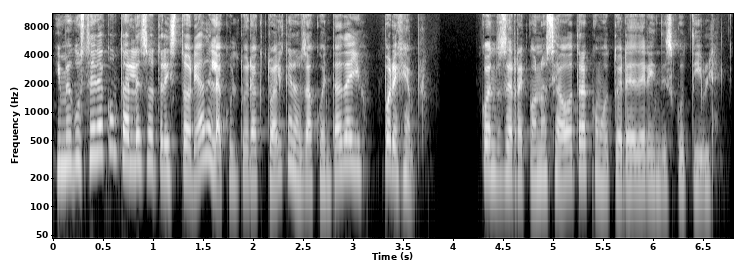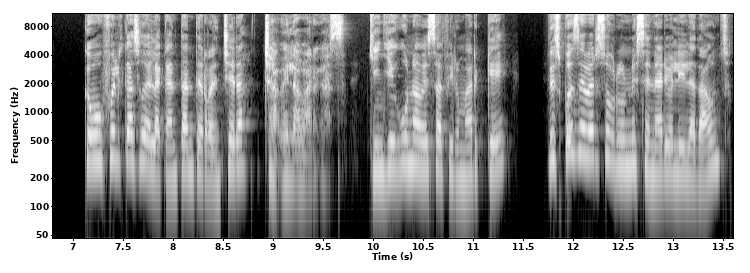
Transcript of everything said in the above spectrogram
Y me gustaría contarles otra historia de la cultura actual que nos da cuenta de ello. Por ejemplo, cuando se reconoce a otra como tu heredera indiscutible. Como fue el caso de la cantante ranchera Chabela Vargas, quien llegó una vez a afirmar que, después de ver sobre un escenario a Lila Downs,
